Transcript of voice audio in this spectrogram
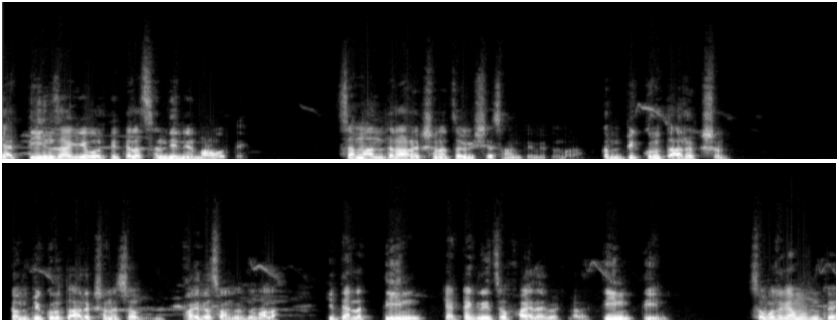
या तीन जागेवरती त्याला संधी निर्माण होते. समांतर आरक्षणाचा विषय सांगते मी तुम्हाला. कंपीकृत आरक्षण. कंपीकृत आरक्षणाचा फायदा सांगतो तुम्हाला. की त्यांना तीन कॅटेगरीचा फायदा भेटणार तीन तीन. समजलं काय म्हणतोय?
